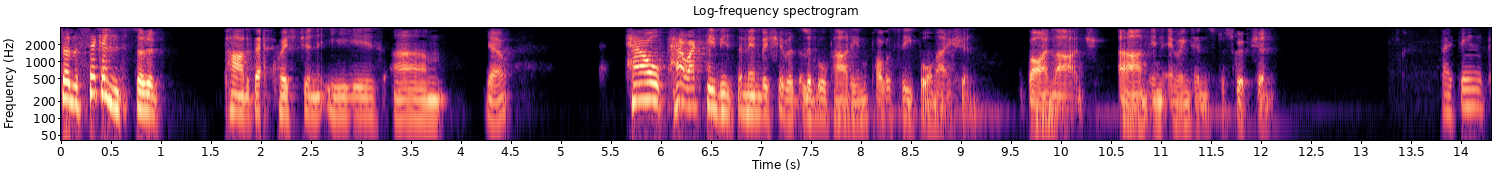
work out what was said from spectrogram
so the second sort of part of that question is um, you know, how how active is the membership of the Liberal Party in policy formation, by and large, um, in Errington's description? I think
